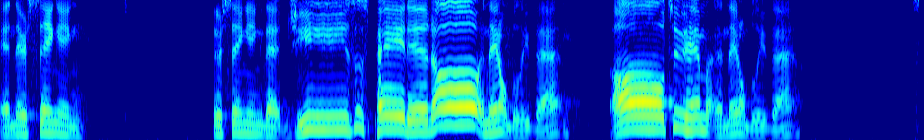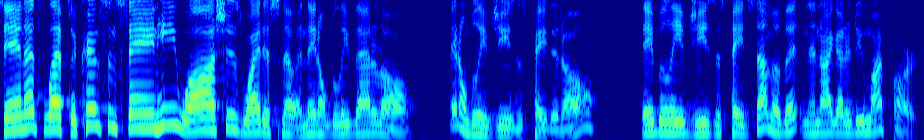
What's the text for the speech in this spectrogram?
and they're singing, they're singing that Jesus paid it all, and they don't believe that. All to him, and they don't believe that. Sin hath left a crimson stain, he washes white as snow, and they don't believe that at all. They don't believe Jesus paid it all. They believe Jesus paid some of it, and then I got to do my part.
